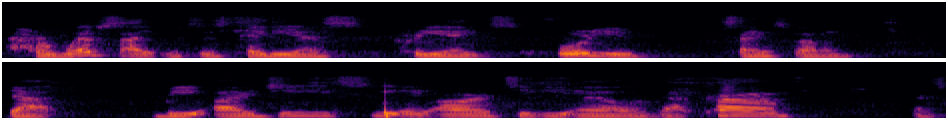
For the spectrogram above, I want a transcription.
her website, which is KDS Creates for You, same spelling, dot B I G C A R T E L dot com. That's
